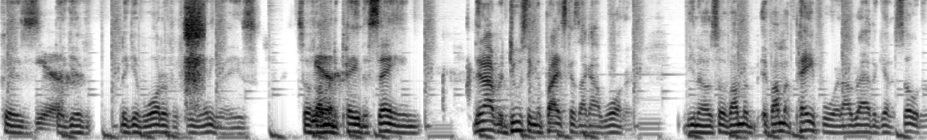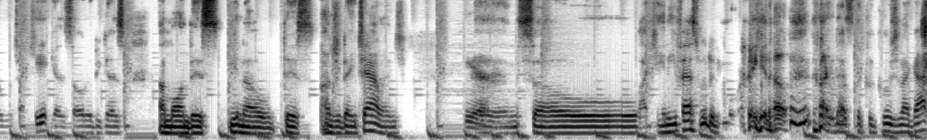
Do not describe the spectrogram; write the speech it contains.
because yeah. they give they give water for free anyways. So if yeah. I'm going to pay the same, they're not reducing the price because I got water. You know, so if I'm a, if I'm gonna pay for it, I'd rather get a soda, which I can't get a soda because I'm on this, you know, this hundred day challenge. Yeah. And so I can't eat fast food anymore. you know, like that's the conclusion I got.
